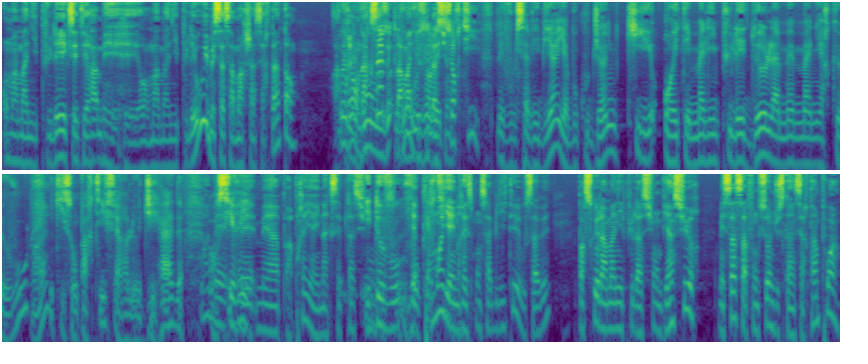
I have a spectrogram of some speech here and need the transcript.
on m'a manipulé, etc. Mais on m'a manipulé, oui, mais ça, ça marche un certain temps. Après, on accepte la manipulation. Vous en êtes sorti, mais vous le savez bien, il y a beaucoup de jeunes qui ont été manipulés de la même manière que vous et qui sont partis faire le djihad en Syrie. Mais, après, il y a une acceptation. Et de vous, pour moi, il y a une responsabilité, vous savez, parce que la manipulation, bien sûr, mais ça, ça fonctionne jusqu'à un certain point.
